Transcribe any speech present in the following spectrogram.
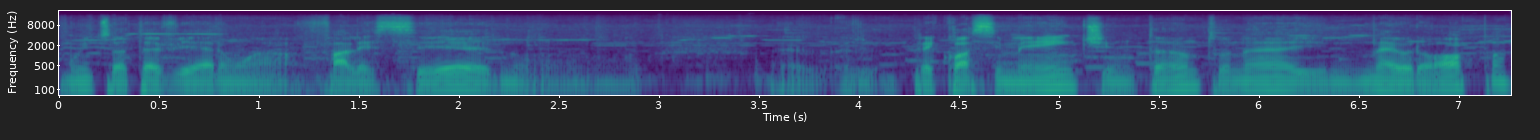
Muitos até vieram a falecer no, eh, precocemente, um tanto, né? E na Europa.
